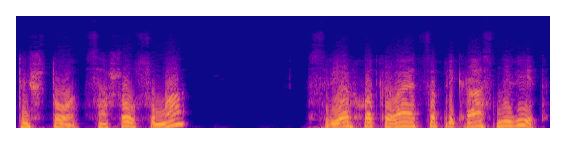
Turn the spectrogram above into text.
«Ты что, сошел с ума?» «Сверху открывается прекрасный вид».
